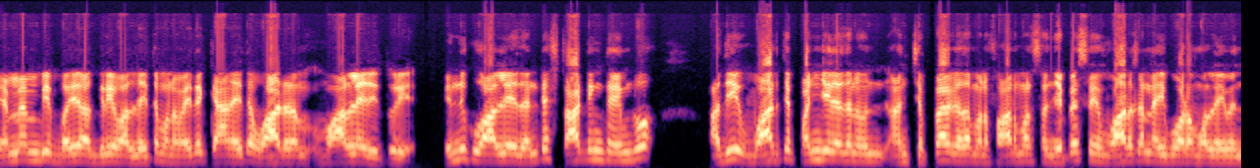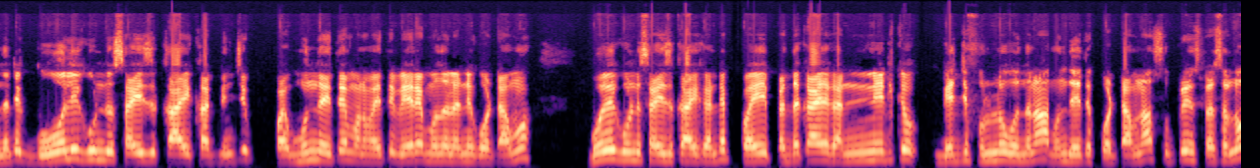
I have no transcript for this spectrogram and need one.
ఎంఎంబి బయో అగ్రి వాళ్ళదైతే మనం అయితే క్యాన్ అయితే వాడడం వాడలేదు ఇతూరి ఎందుకు వాడలేదంటే స్టార్టింగ్ టైంలో అది వాడితే పని చేయలేదని అని చెప్పారు కదా మన ఫార్మర్స్ అని చెప్పేసి మేము వాడకన్నా అయిపోవడం వల్ల ఏమైందంటే గోలిగుండు సైజు కాయ కట్ నుంచి ముందైతే మనం అయితే వేరే మందులన్నీ కొట్టాము. గోలిగుండు సైజు కాయ కంటే పై పెద్ద కాయలకు అన్నిటికీ గెజ్జి ఫుల్ ఉందినా ముందు అయితే కొట్టామునా సుప్రీం స్పెషల్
